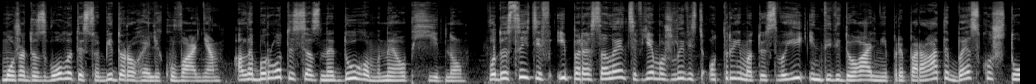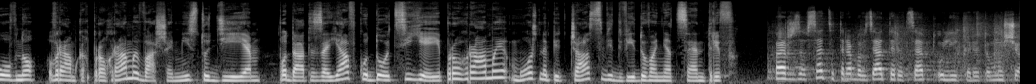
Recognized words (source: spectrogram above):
може дозволити собі дороге лікування. Але боротися з недугом необхідно. В одеситів і переселенців є можливість отримати свої індивідуальні препарати безкоштовно в рамках програми Ваше місто діє. Подати заявку до цієї програми можна під час відвідування центрів. Перш за все, це треба взяти рецепт у лікаря, тому що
